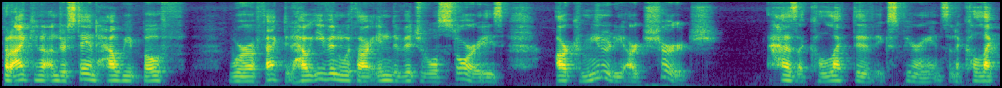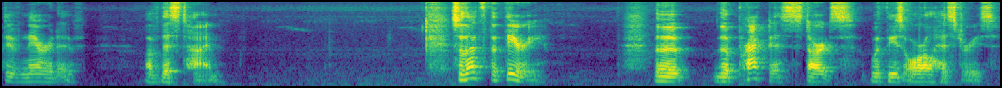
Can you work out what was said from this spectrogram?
but i can understand how we both were affected how even with our individual stories our community our church has a collective experience and a collective narrative of this time. So that's the theory. The, the practice starts with these oral histories.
